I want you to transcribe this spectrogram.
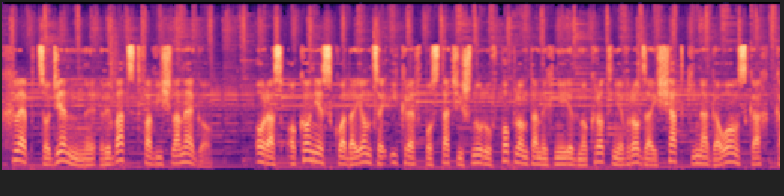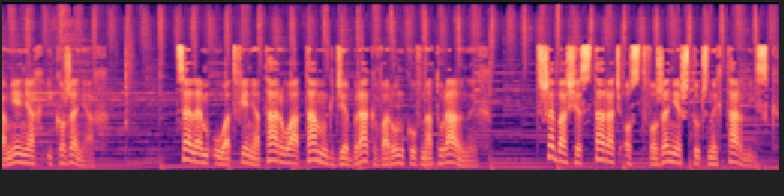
Chleb codzienny, rybactwa wiślanego oraz okonie składające ikrę w postaci sznurów poplątanych niejednokrotnie w rodzaj siatki na gałązkach, kamieniach i korzeniach. Celem ułatwienia tarła tam, gdzie brak warunków naturalnych. Trzeba się starać o stworzenie sztucznych tarlisk.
